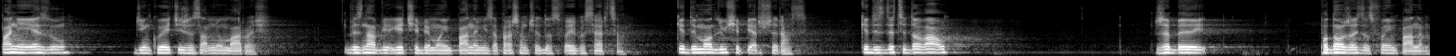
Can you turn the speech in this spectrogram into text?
Panie Jezu, dziękuję Ci, że za mnie umarłeś. Wyznaję Ciebie moim Panem i zapraszam Cię do swojego serca. Kiedy modlił się pierwszy raz, kiedy zdecydował, żeby podążać za swoim Panem.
